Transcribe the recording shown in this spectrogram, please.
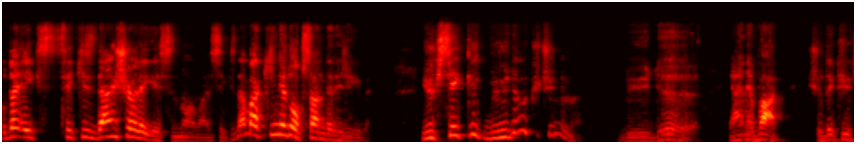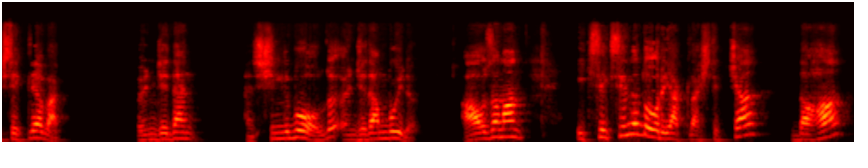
Bu da eksi 8'den şöyle geçsin normal 8'den. Bak yine 90 derece gibi. Yükseklik büyüdü mü küçüldü mü? Büyüdü. Yani bak şuradaki yüksekliğe bak. Önceden yani şimdi bu oldu. Önceden buydu. Aa, o zaman x eksenine doğru yaklaştıkça daha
